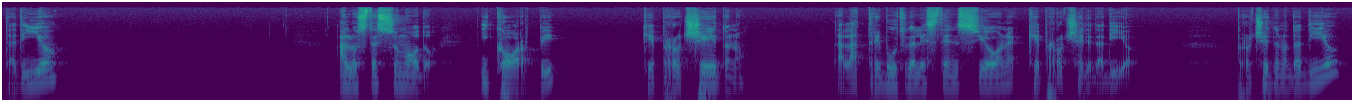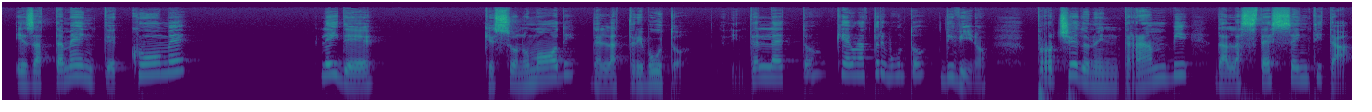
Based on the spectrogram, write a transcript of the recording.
da Dio, allo stesso modo, i corpi che procedono dall'attributo dell'estensione che procede da Dio, procedono da Dio esattamente come le idee, che sono modi dell'attributo dell'intelletto, che è un attributo divino. Procedono entrambi dalla stessa entità,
